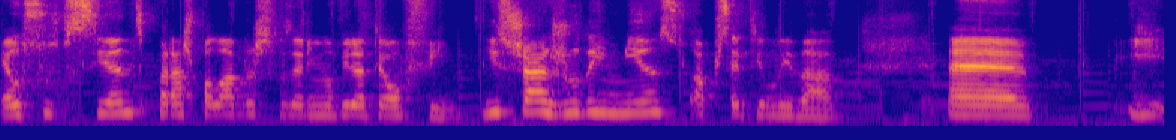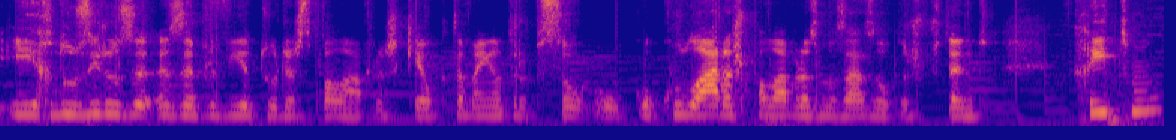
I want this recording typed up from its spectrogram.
É o suficiente para as palavras se fazerem ouvir até ao fim. Isso já ajuda imenso à perceptibilidade. Uh, e, e, reduzir os, as abreviaturas de palavras, que é o que também outra pessoa, ou colar as palavras umas às outras. Portanto, ritmo,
